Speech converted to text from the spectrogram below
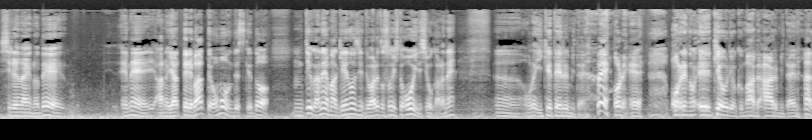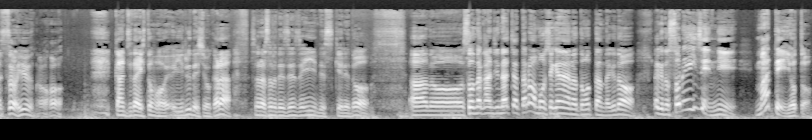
しれないので、えね、あの、やってればって思うんですけど、うん、っていうかね、まあ芸能人って割とそういう人多いでしょうからね。うん、俺いけてるみたいなね。俺、俺の影響力まだあるみたいな、そういうのを 感じたい人もいるでしょうから、それはそれで全然いいんですけれど、あのそんな感じになっちゃったのは申し訳ないなと思ったんだけど、だけどそれ以前に、待てよと。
